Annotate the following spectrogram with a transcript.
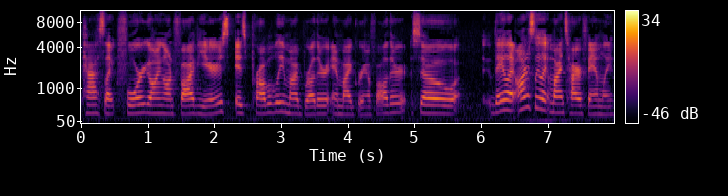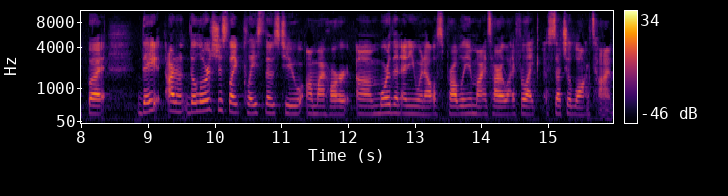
past like four going on five years is probably my brother and my grandfather. So they like honestly like my entire family but they i don't the lord's just like placed those two on my heart um, more than anyone else probably in my entire life for like such a long time.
